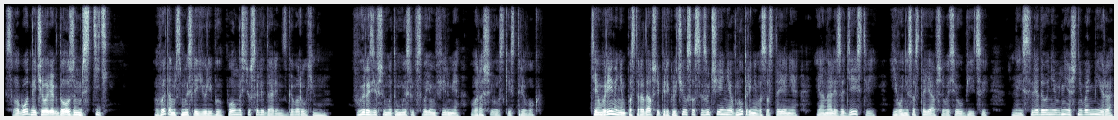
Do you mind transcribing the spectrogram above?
Свободный человек должен мстить. В этом смысле Юрий был полностью солидарен с Говорухиным, выразившим эту мысль в своем фильме Ворошиловский стрелок. Тем временем пострадавший переключился с изучения внутреннего состояния и анализа действий его несостоявшегося убийцы, на исследование внешнего мира,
